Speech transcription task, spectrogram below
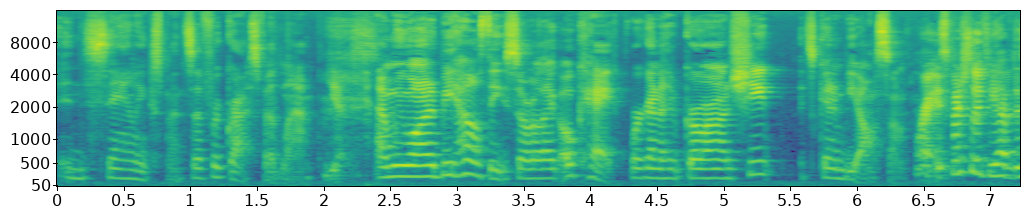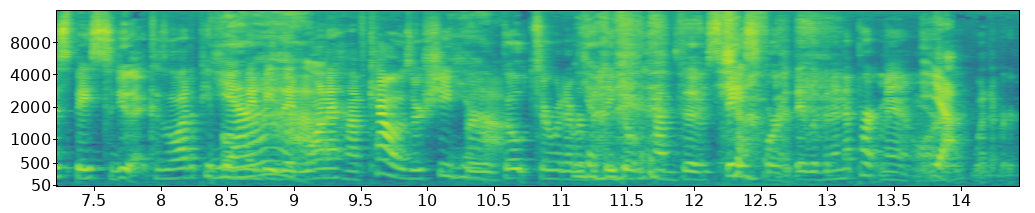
insanely expensive for grass fed lamb. Yes. And we want to be healthy. So we're like, okay, we're going to grow our own sheep. It's going to be awesome. Right, especially if you have the space to do it, because a lot of people maybe they'd want to have cows or sheep or goats or whatever, Yeah. but they don't have the space Yeah. for it. They live in an apartment or Yeah. whatever.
